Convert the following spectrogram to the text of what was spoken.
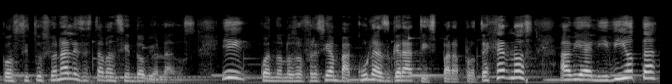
constitucionales estaban siendo violados. Y cuando nos ofrecían vacunas gratis para protegernos, había el idiota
